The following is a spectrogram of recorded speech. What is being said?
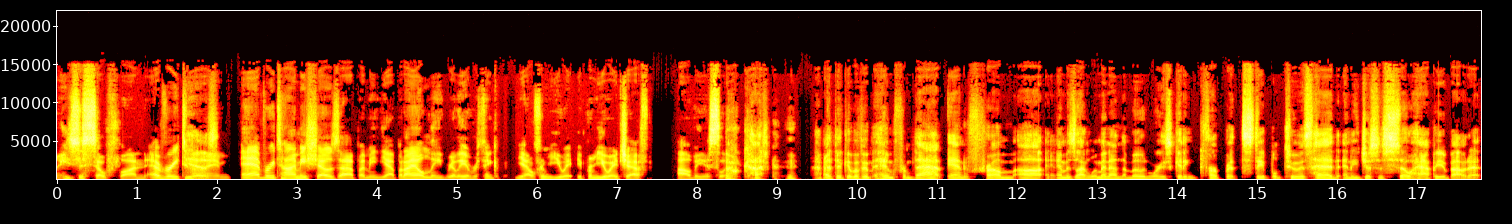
he's just so fun every time. Every time he shows up. I mean, yeah, but I only really ever think of you know from U from UHF, obviously. Oh God. I think of him, him from that and from uh, Amazon Women on the Moon, where he's getting carpet stapled to his head and he just is so happy about it.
